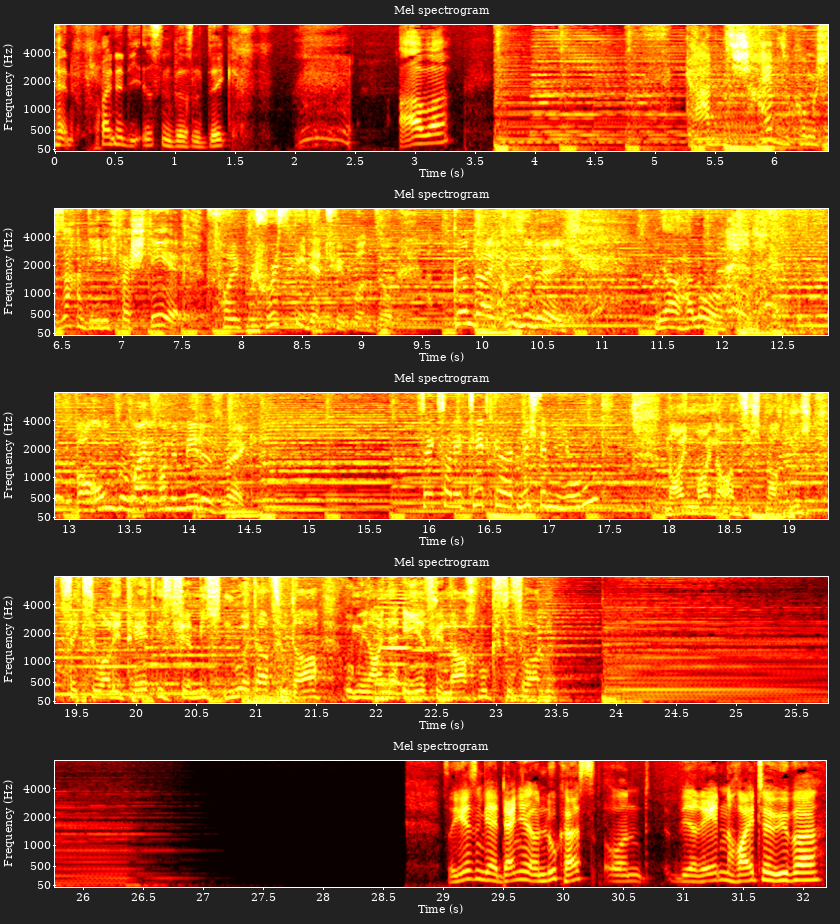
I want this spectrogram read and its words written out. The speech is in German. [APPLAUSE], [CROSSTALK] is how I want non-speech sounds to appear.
meine Freundin, die ist ein bisschen dick. Aber Gerade schreiben so komische Sachen, die ich nicht verstehe. Voll crispy der Typ und so. Günther, ich grüße dich. Ja, hallo. Warum so weit von den Mädels weg? Sexualität gehört nicht in die Jugend? Nein, meiner Ansicht nach nicht. Sexualität ist für mich nur dazu da, um in einer Ehe für Nachwuchs zu sorgen. So, hier sind wir Daniel und Lukas und wir reden heute über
